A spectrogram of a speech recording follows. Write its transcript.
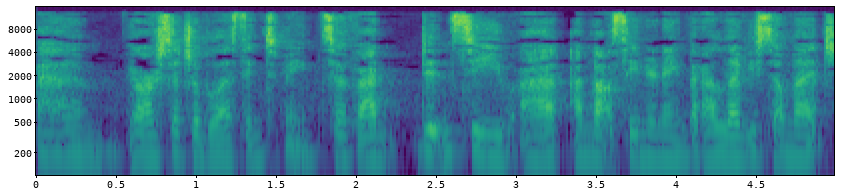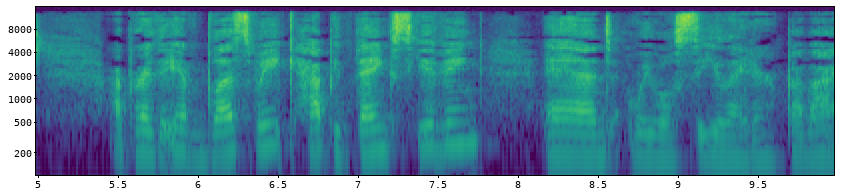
um, you are such a blessing to me. So if I didn't see you, I, I'm not seeing your name, but I love you so much. I pray that you have a blessed week. Happy Thanksgiving, and we will see you later. Bye bye.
